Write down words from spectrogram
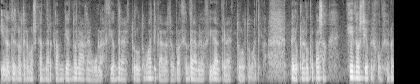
y entonces no tenemos que andar cambiando la regulación de la lectura automática, la regulación de la velocidad de la lectura automática. Pero claro, ¿qué pasa? Que no siempre funciona.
